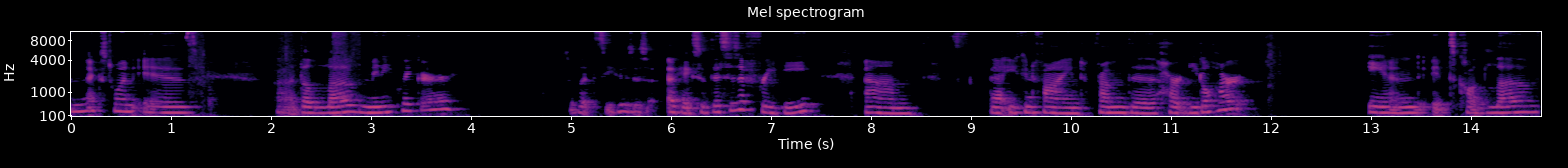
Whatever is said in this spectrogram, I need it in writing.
the next one is uh, the Love Mini Quaker. So let's see who's this. Okay, so this is a freebie um, that you can find from the Heart Needleart and it's called Love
